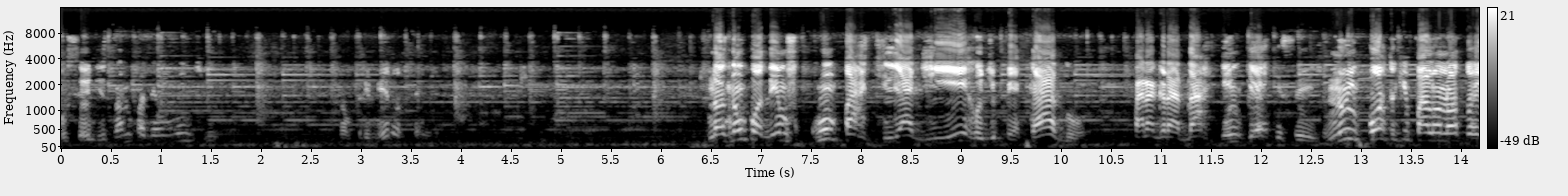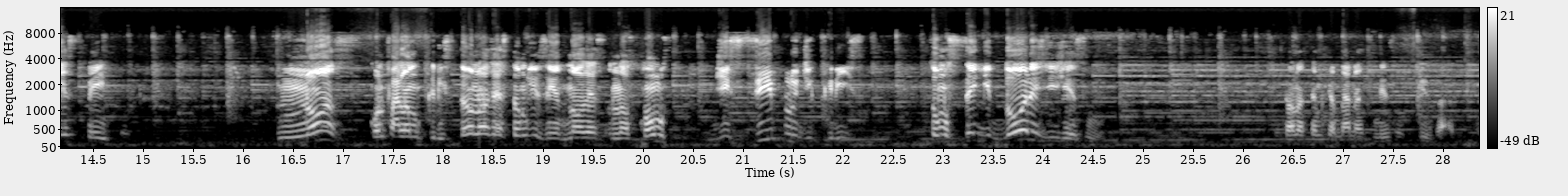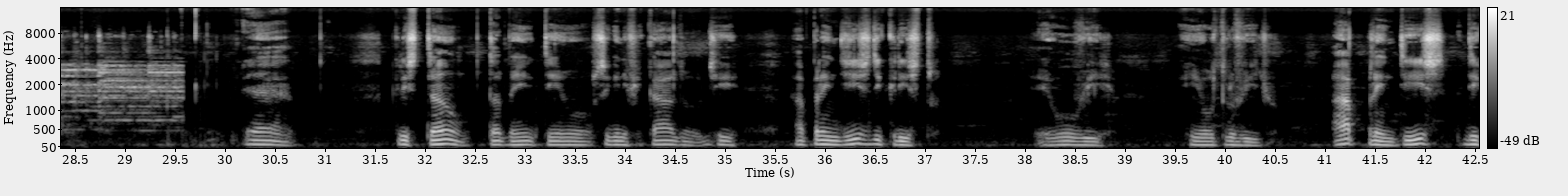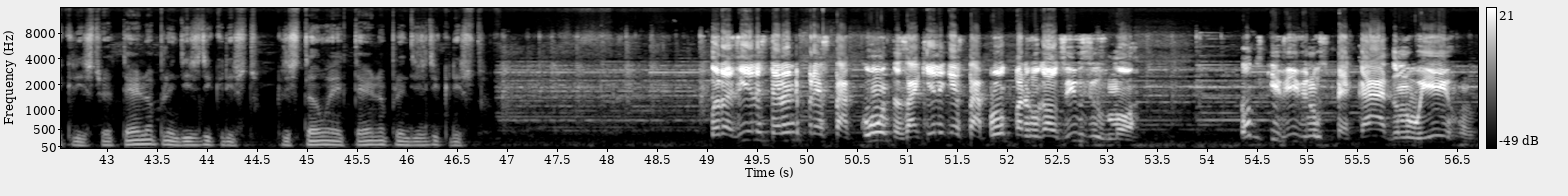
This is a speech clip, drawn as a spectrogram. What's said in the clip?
O Senhor disse: Nós não podemos mentir. Então, primeiro o Senhor. Nós não podemos compartilhar de erro, de pecado, para agradar quem quer que seja. Não importa o que falam a nosso respeito. Nós, quando falamos cristão, nós estamos dizendo, nós, nós somos discípulos de Cristo. Somos seguidores de Jesus. Então nós temos que andar nas mesmas pisadas. É, cristão também tem o significado de aprendiz de Cristo. Eu ouvi em outro vídeo. Aprendiz de Cristo, eterno aprendiz de Cristo. Cristão é eterno aprendiz de Cristo. Todavia eles terão de prestar contas àquele que está pronto para julgar os vivos e os mortos. Todos que vivem nos pecados, no erro,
